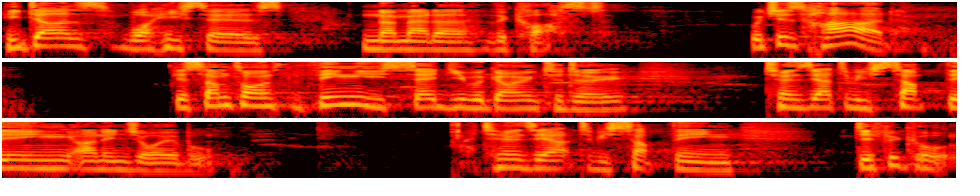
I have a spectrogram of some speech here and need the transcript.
He does what he says no matter the cost, which is hard because sometimes the thing you said you were going to do turns out to be something unenjoyable. It turns out to be something difficult.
